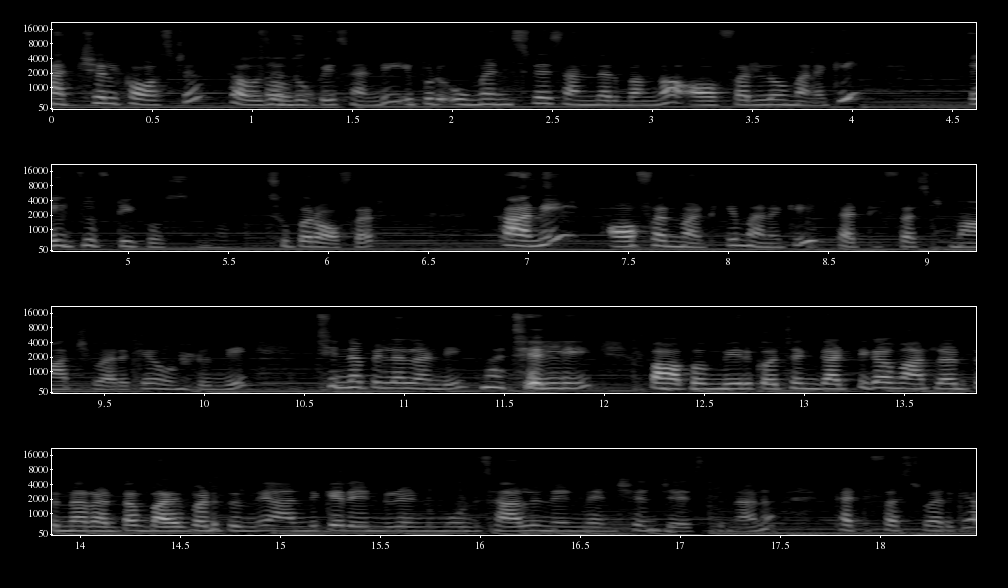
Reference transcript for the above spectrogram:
యాక్చువల్ కాస్ట్ థౌజండ్. రూపీస్ అండి. ఇప్పుడు ఉమెన్స్ డే సందర్భంగా ఆఫర్లో మనకి ఎయిట్ ఫిఫ్టీకి వస్తుంది. సూపర్ ఆఫర్. కానీ ఆఫర్ మటుకి మనకి థర్టీ ఫస్ట్ మార్చ్ వరకే ఉంటుంది. చిన్నపిల్లలండి మా చెల్లి పాపం మీరు కొంచెం గట్టిగా మాట్లాడుతున్నారంట భయపడుతుంది. అందుకే రెండు రెండు మూడు సార్లు నేను మెన్షన్ చేస్తున్నాను. థర్టీ ఫస్ట్ వరకే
